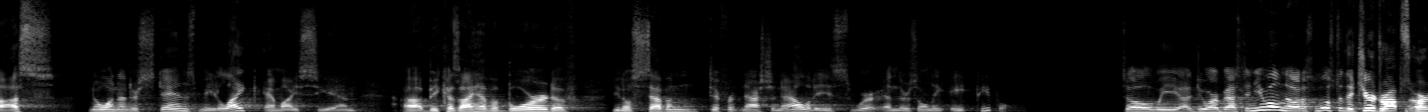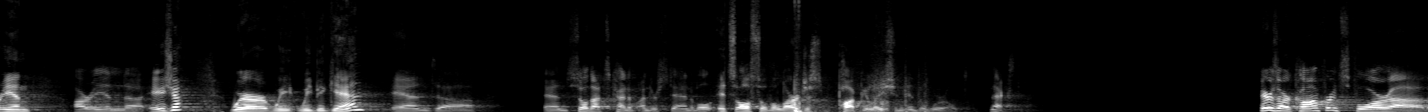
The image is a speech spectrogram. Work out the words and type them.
us, no one understands me like MICN, uh, because I have a board of you know, seven different nationalities, where, and there's only eight people. So we uh, do our best. And you will notice most of the teardrops are in, are in uh, Asia, where we, we began. And, uh, and so that's kind of understandable. It's also the largest population in the world. Next. Here's our conference for uh,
